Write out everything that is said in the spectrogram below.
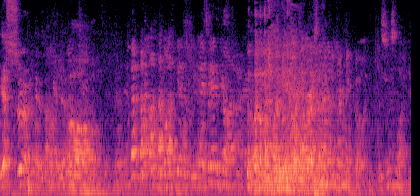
Yes, sir. Oh. This is lucky.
